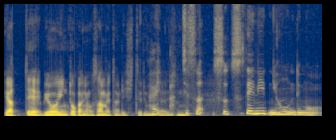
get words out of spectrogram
やって病院とかに収めたりしてるみたいですね。はい、実はすでに日本でも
